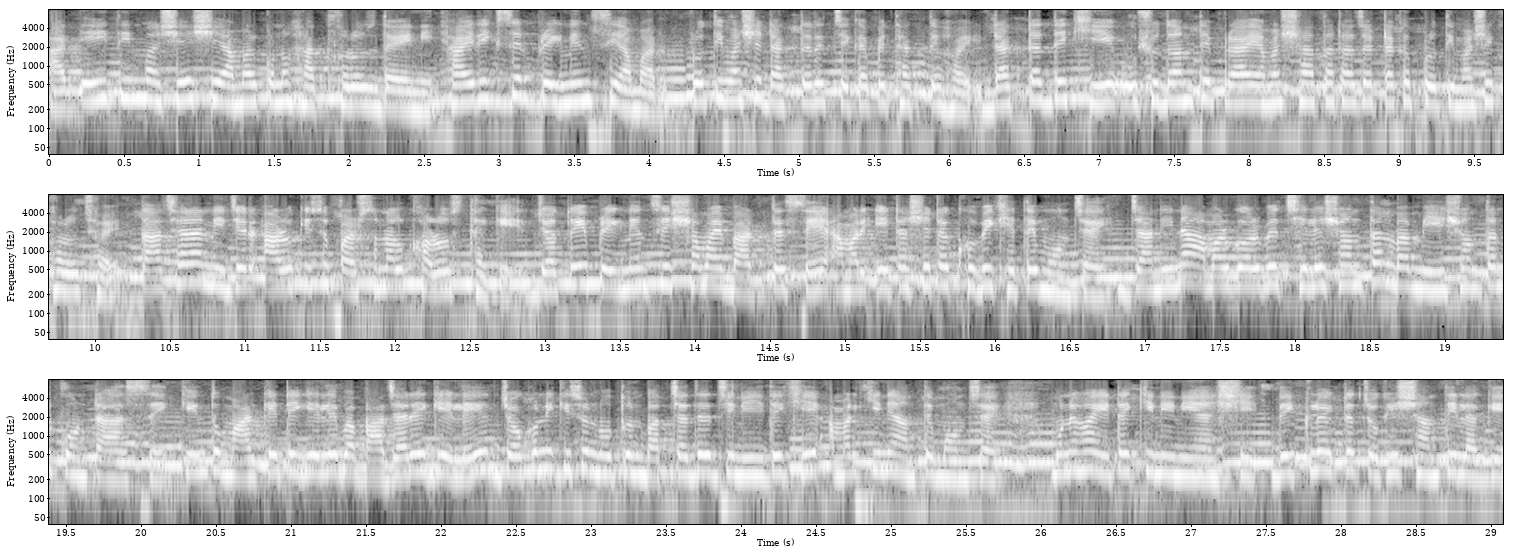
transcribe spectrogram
আর এই তিন মাসে সে আমার কোনো হাত খরচ দেয়নি। হাই রিক্সের প্রেগনেন্সি আমার। প্রতি মাসে ডাক্তারের চেক থাকতে হয়। ডাক্তার দেখিয়ে ওষুধ আনতে প্রায় আমার সাত আট হাজার টাকা প্রতি মাসে খরচ হয়। তাছাড়া নিজের আরও কিছু পার্সোনাল খরচ থাকে। যতই প্রেগনেন্সির সময় বাড়তেছে, আমার এটা সেটা খুবই খেতে মন চায়। জানি না আমার গর্ভে ছেলে সন্তান বা মেয়ে সন্তান কোনটা আছে। কিন্তু মার্কেটে গেলে বা বাজারে গেলে যখনই কিছু নতুন বাচ্চাদের জিনিস দেখি আমার কিনে আনতে মন চায়। মনে হয় এটা কিনে নিয়ে আসি। দেখলেও একটা চোখের শান্তি লাগে।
